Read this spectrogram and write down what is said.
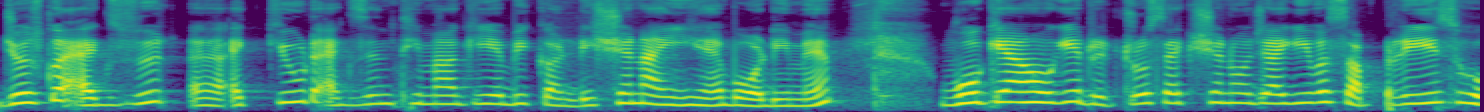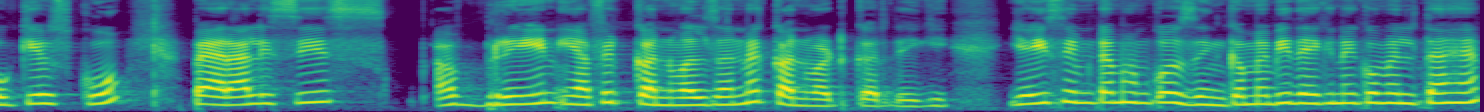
जो उसको एक्यूट एक्जेंथीमा की अभी कंडीशन आई है बॉडी में, वो क्या होगी? रिट्रोसेक्शन हो जाएगी, वो सप्रेस होके उसको पैरालिसिस अब ब्रेन या फिर कन्वर्जन में कन्वर्ट कर देगी। यही सिम्टम हमको जिंक में भी देखने को मिलता है।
